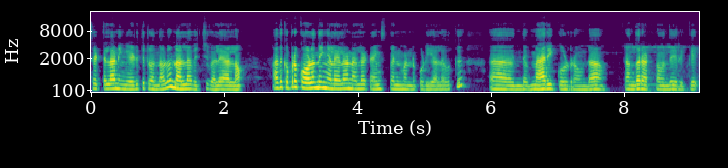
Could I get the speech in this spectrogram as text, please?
செட்டெல்லாம் நீங்கள் எடுத்துகிட்டு வந்தாலும் நல்லா வச்சு விளையாடலாம். அதுக்கப்புறம் குழந்தைங்களெல்லாம் நல்லா டைம் ஸ்பெண்ட் பண்ணக்கூடிய அளவுக்கு இந்த மேரி கோல்ட் ரவுண்டா ரங்கராட்டம் வந்து இருக்குது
